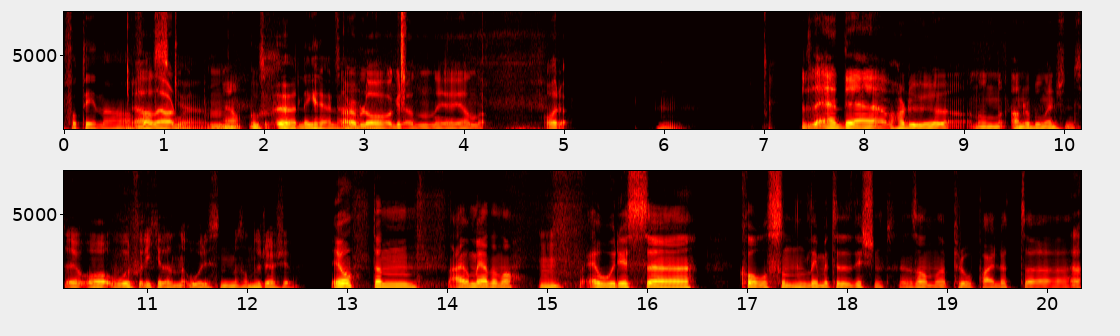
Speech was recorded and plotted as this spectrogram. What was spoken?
fotina Ja, det har den. Mm. Ja. Som ødelegger hele Så er det blå og grønn igjen, da. Og rød. Mm. Det, det, har du noen honorable mentions, og hvorfor ikke den Orisen med sånn rød skive? Jo, den er jo med, den òg. Mm. Eoris uh, Colson Limited Edition. En sånn uh, ProPilot uh, Ja.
